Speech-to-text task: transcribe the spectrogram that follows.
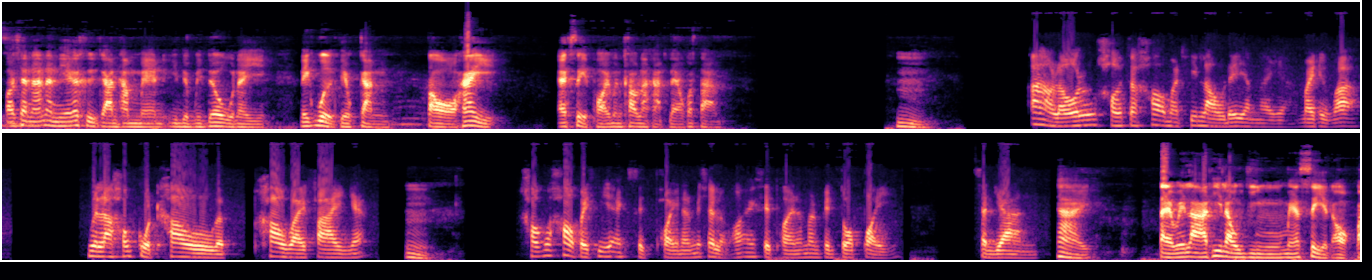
เพราะฉะนั้นอันนี้ก็คือการทำ man in the middle ใน network เดียวกัน ต่อให้ access point มันเข้ารหัสแล้วก็ตาม อืม อ้าวแล้วเขาจะเข้ามาที่เราได้ยังไงอะ หมายถึงว่า เวลาเขากดเข้าแบบเข้า Wi-Fi อย่างเงี้ย อืมเขาก็เข้าไปที่ access point นั้นไม่ใช่เหรอ เพราะ access point นั้นมันเป็นตัวปล่อยสัญญาณ ใช่ แต่เวลาที่เรายิง message ออกไป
